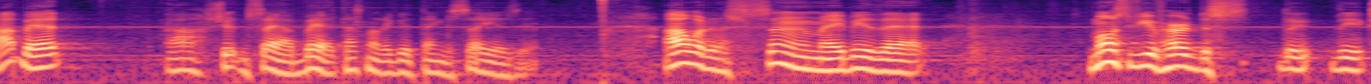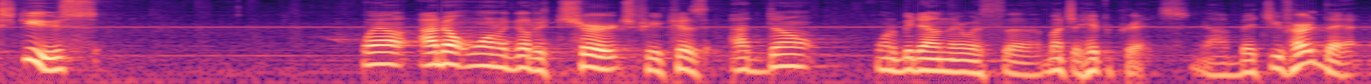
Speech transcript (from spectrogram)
I bet, I shouldn't say I bet, that's not a good thing to say, is it? I would assume maybe that most of you have heard this, the, the excuse well, I don't want to go to church because I don't want to be down there with a bunch of hypocrites. I bet you've heard that.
